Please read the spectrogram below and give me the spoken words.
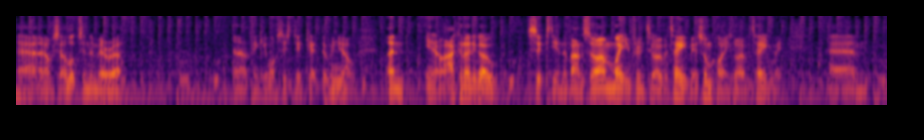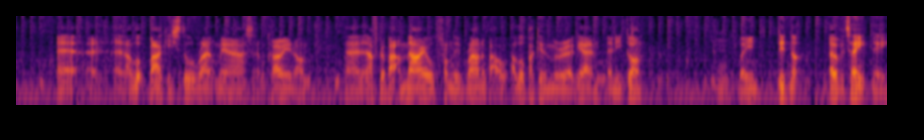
Uh, and obviously, I looked in the mirror, and I'm thinking, "What's this dickhead doing?" You know. And you know, I can only go 60 in the van, so I'm waiting for him to overtake me. At some point, he's going to overtake me. Um, uh, and, and I look back, he's still right up my ass, and I'm carrying on. And after about a mile from the roundabout, I look back in the mirror again, and he'd gone. But he did not overtake me,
